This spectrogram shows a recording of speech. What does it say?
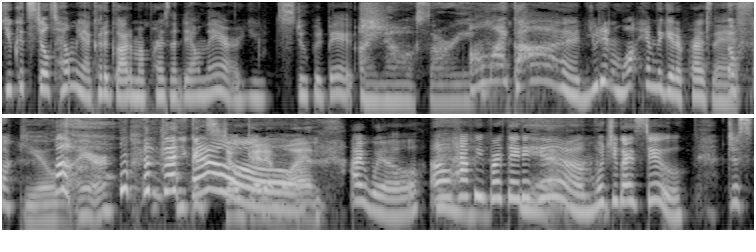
You could still tell me I could have got him a present down there. You stupid bitch. I know. Sorry. Oh my god! You didn't want him to get a present. Oh fuck you, liar. You can still get him one. I will. Oh, happy birthday to him. What'd you guys do? Just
